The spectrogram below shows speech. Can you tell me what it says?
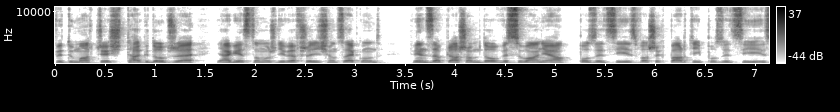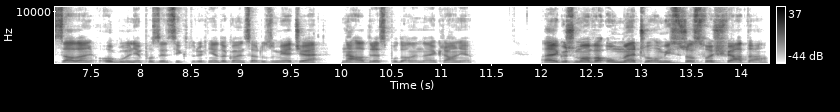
wytłumaczyć tak dobrze, jak jest to możliwe w 60 sekund, więc zapraszam do wysyłania pozycji z Waszych partii, pozycji z zadań, ogólnie pozycji, których nie do końca rozumiecie, na adres podany na ekranie. A jak już mowa o meczu o Mistrzostwo Świata,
